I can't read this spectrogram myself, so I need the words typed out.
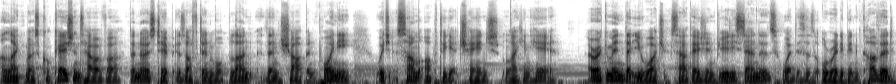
Unlike most Caucasians however, the nose tip is often more blunt than sharp and pointy, which some opt to get changed like in here. I recommend that you watch South Asian Beauty Standards where this has already been covered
